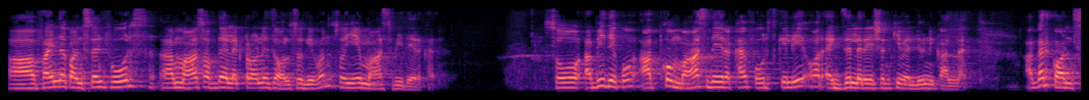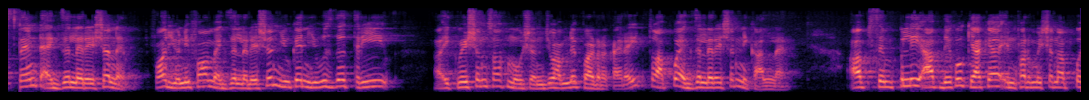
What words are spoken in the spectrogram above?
uh, find the constant force uh, mass of the electron is also given so ye mass bhi de rakha hai so so, अभी देखो आपको मास दे रखा है फोर्स के लिए और एक्सेलरेशन की वैल्यू निकालना है अगर कॉन्स्टेंट एक्सेलरेशन है for uniform acceleration you can use the three equations of motion जो हमने पढ़ रखा है राइट तो आपको एक्सेलरेशन निकालना है। अब सिंपली आप देखो क्या क्या इन्फॉर्मेशन आपको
